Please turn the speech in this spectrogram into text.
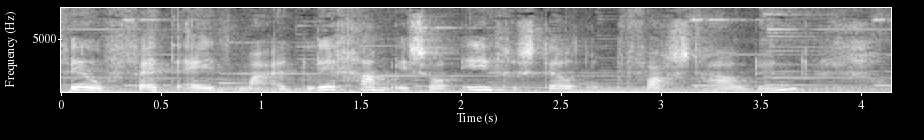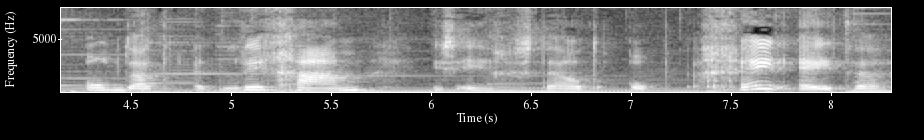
veel vet eet, maar het lichaam is al ingesteld op vasthouden, omdat het lichaam is ingesteld op geen eten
